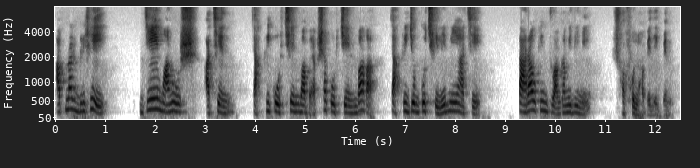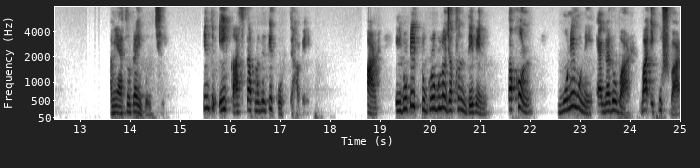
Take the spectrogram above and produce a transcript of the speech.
আপনার গৃহে যে মানুষ আছেন চাকরি করছেন বা ব্যবসা করছেন বা চাকরিযোগ্য ছেলে মেয়ে আছে, তারাও কিন্তু আগামী দিনে সফল হবে দেখবেন। আমি এতটাই বলছি। কিন্তু এই কাজটা আপনাদেরকে করতে হবে। আর এই রুটির টুকরোগুলো যখন দেবেন, তখন মনে মনে এগারো বার বা একুশ বার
